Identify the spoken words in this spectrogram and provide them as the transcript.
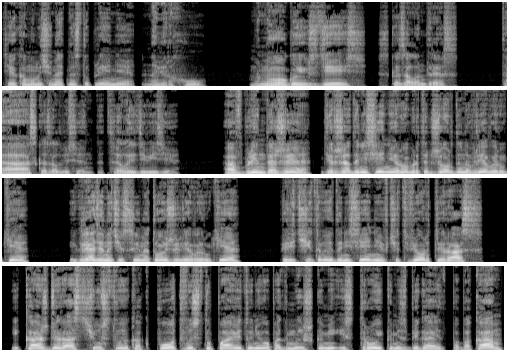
Те, кому начинать наступление, наверху. — Много их здесь, — сказал Андрес. — Да, — сказал Висенте, — целая дивизия. А в блиндаже, держа донесение Роберта Джордана в левой руке и глядя на часы на той же левой руке, перечитывая донесение в четвертый раз и каждый раз чувствуя, как пот выступает у него под мышками и струйками сбегает по бокам,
